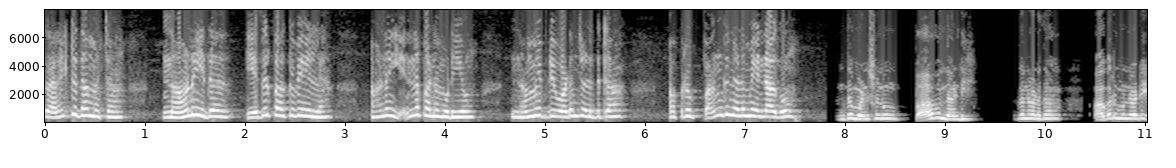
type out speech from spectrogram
கரெக்ட் தான் மச்சான். நானும் இதை எதிர்பார்க்கவே இல்லை. ஆனா என்ன பண்ண முடியும்? நம்ம இப்படி உடஞ்சு எழுதுட்டா அப்புறம் பங்கு நிலைமை என்ன ஆகும் அந்த மனுஷனும் பாவம் தாண்டி. அதனால தான் அவர் முன்னாடி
